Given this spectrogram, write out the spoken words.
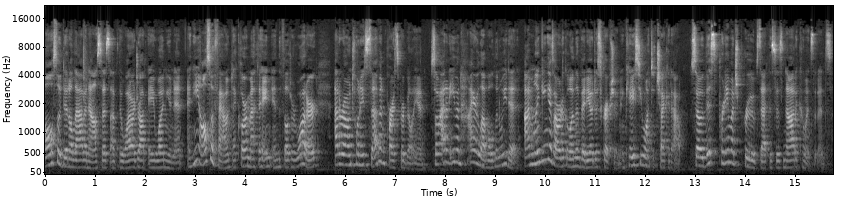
also did a lab analysis of the Waterdrop A1 unit and he also found dichloromethane in the filtered water at around 27 parts per billion, so at an even higher level than we did. I'm linking his article in the video description in case you want to check it out. So this pretty much proves that this is not a coincidence.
